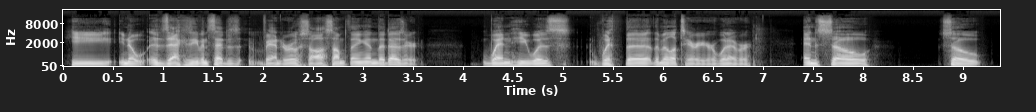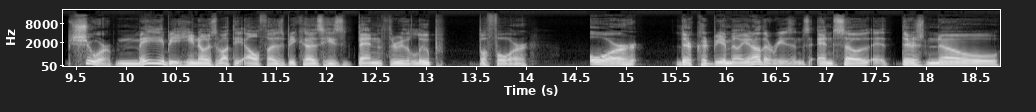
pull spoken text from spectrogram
he you know Zack has even said is Vanderohe saw something in the desert when he was with the the military or whatever, and so so sure maybe he knows about the alphas because he's been through the loop before, or there could be a million other reasons, and so it, there's no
